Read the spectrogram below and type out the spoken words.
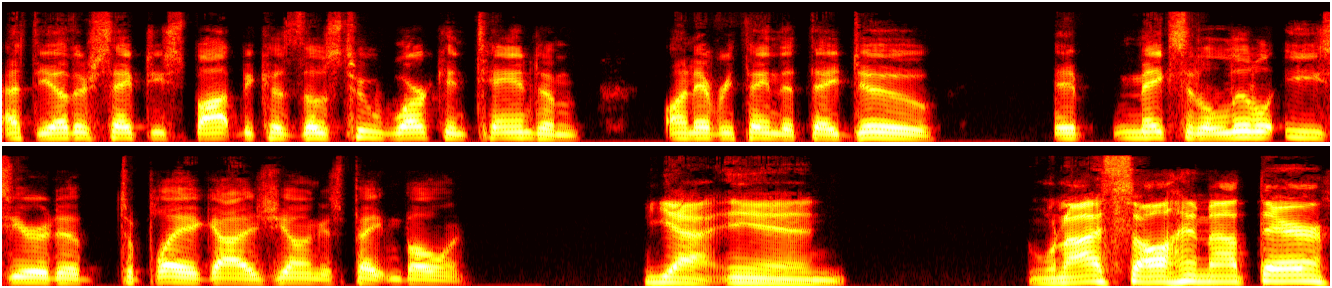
at the other safety spot because those two work in tandem on everything that they do. It makes it a little easier to to play a guy as young as Peyton Bowen. Yeah, and when I saw him out there,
